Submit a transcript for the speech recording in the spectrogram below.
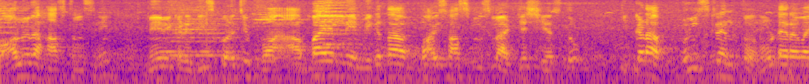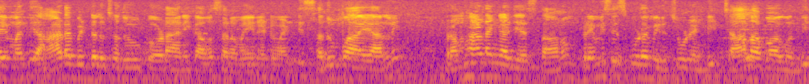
బాలుర హాస్టల్స్ని మేము ఇక్కడ తీసుకొని వచ్చి అబ్బాయిల్ని మిగతా బాయ్స్ హాస్టల్స్లో అడ్జస్ట్ చేస్తూ ఇక్కడ ఫుల్ స్ట్రెంగ్త్ నూట ఇరవై మంది ఆడబిడ్డలు చదువుకోవడానికి అవసరమైనటువంటి సదుపాయాల్ని బ్రహ్మాండంగా చేస్తాను ప్రెమిసెస్ కూడా మీరు చూడండి చాలా బాగుంది.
